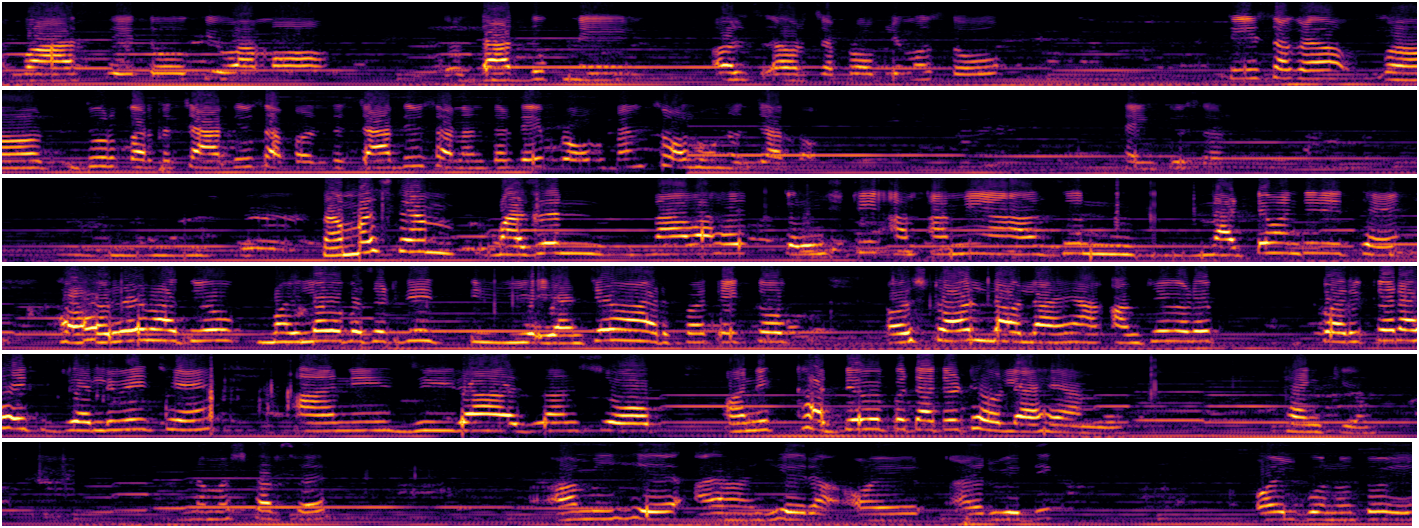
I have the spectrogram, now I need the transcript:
वास येतो किंवा मग दात दुखणे अल्सरचा प्रॉब्लेम असतो ते सगळं दूर करतं चार दिवसापर्यंत. चार दिवसानंतर ते प्रॉब्लेम सॉल्व्ह होऊन जातो. थँक्यू सर नमस्ते माझं नाव आहे तरुष्टी आम्ही आज नाट्य मंदिर इथे हरे महादेव महिला व यांच्या मार्फत एक स्टॉल लावला आहे. आमच्याकडे परकर आहेत रेल्वेचे आणि जिरा अजवान सोप आणि खाद्यपदार्थ ठेवले आहे आम्ही. थँक्यू नमस्कार सर. आम्ही हे हेअर ऑइल आयुर्वेदिक ऑइल बनवतोय.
